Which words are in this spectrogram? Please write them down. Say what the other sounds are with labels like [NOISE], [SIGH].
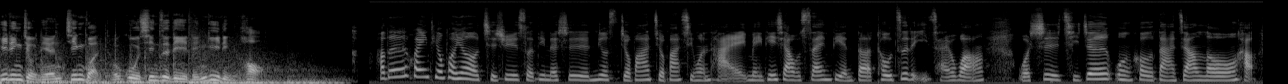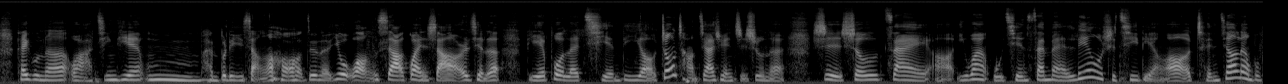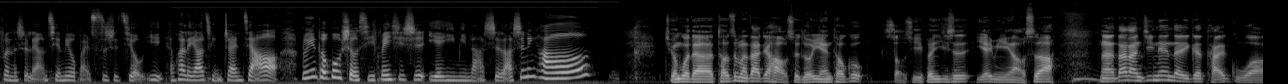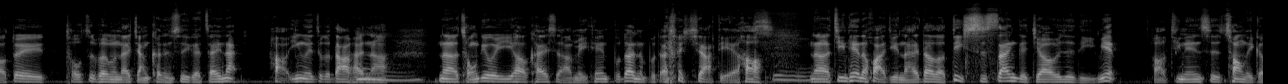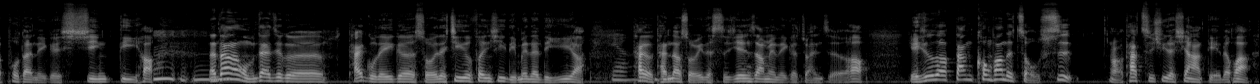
一零九年经管投顾新字第零一零号。好的，欢迎听众朋友持续锁定的是 News 九八九八新闻台，每天下午三点的投资理财王，我是奇珍，问候大家喽。好，台股呢，哇，今天嗯很不理想哦，真的又往下灌杀，而且呢跌破了前低哦。中场加权指数呢是收在啊一万五千三百六十七点哦，成交量部分呢是两千六百四十九亿。很快来邀请专家哦，录音投顾首席分析师严一鸣老师，老师您好。全国的投资们，大家好，我是轮研投顾首席分析师严敏老师啊。那当然，今天的一个台股啊，对投资朋友们来讲，可能是一个灾难。好，因为这个大盘呢，那从六月一号开始啊，每天不断的、不断的下跌哈。那今天的话，已经来到了第十三个交易日里面。好，今天是创了一个破断的一个新低哈。那当然，我们在这个台股的一个所谓的技术分析里面的领域啊，它有谈到所谓的时间上面的一个转折哈。也就是说，当空方的走势。哦，它持续的下跌的话，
